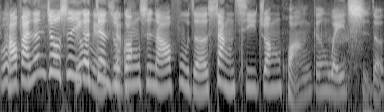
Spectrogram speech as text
好，反正就是一个建筑公司，然后负责上漆装潢跟维持的。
